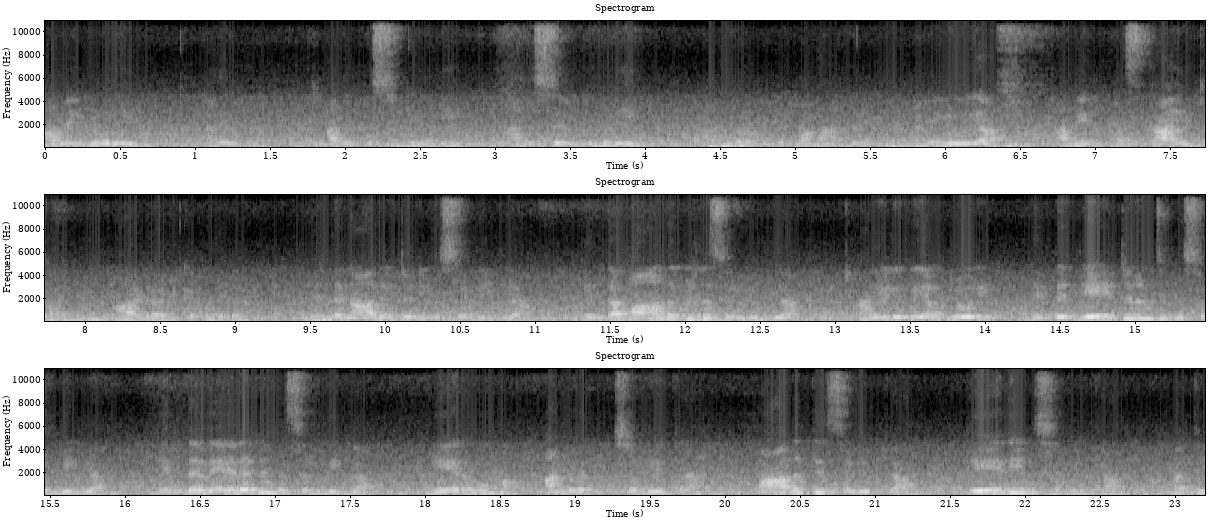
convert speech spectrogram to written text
அவை கோரி அதை அதை புசிக்கும்படி அனுசரிக்கும்படி புறப்பட்டு போனார்கள். அலையிலூயா அமீன் பஸ்கா என்றால் ஆடு அடிக்கப்படுது எந்த நாள் என்று நீங்கள் சொல்வீங்களா? எந்த மாதம் என்று சொல்வீங்களா? அலையிலூயா க்ளோரி எந்த டேட்டுன்னு நீங்கள் சொல்வீங்களா? எந்த வேலைன்னு நீங்கள் சொல்வீங்களா? நேரமும் ஆண்டவர் சொல்லியிருக்கிறார். மாதத்தில் சொல்லியிருக்கிறார். தேதியும் சொல்லியிருக்கிறார். மற்ற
